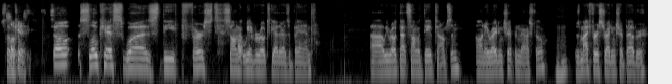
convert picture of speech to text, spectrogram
Slow, Slow Kiss. Kiss. So Slow Kiss was the first song that we ever wrote together as a band. Uh, we wrote that song with Dave Thompson on a writing trip in Nashville. Mhm. It was my first writing trip ever.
